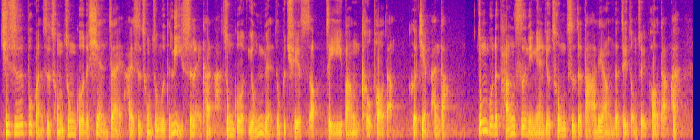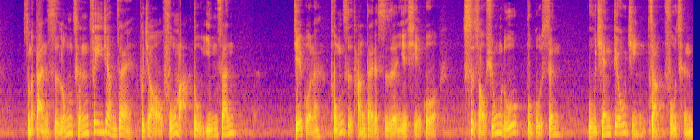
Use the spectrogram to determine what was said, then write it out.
其实，不管是从中国的现在，还是从中国的历史来看啊，中国永远都不缺少这一帮口炮党和键盘党。中国的唐诗里面就充斥着大量的这种嘴炮党啊。什么？但使龙城飞将在，不教胡马度阴山。结果呢？同是唐代的诗人也写过：“四扫匈奴不顾身，五千雕锦葬浮尘。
